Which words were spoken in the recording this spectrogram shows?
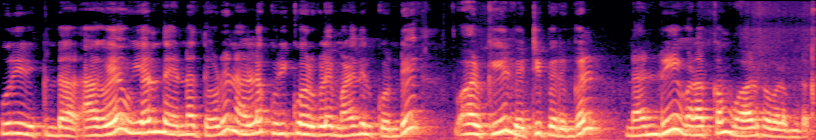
கூறியிருக்கின்றார். ஆகவே உயர்ந்த எண்ணத்தோடு நல்ல குறிக்கோள்களை மனதில் கொண்டு வாழ்க்கையில் வெற்றி பெறுங்கள். நன்றி வணக்கம் வாழ்க வளமுடன்.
